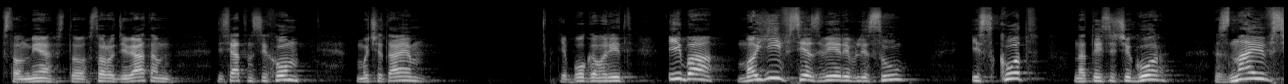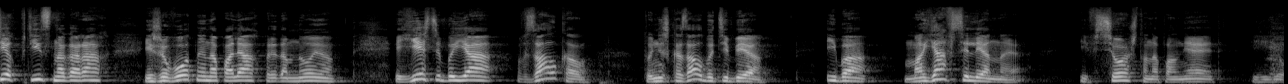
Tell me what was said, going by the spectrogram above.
В Псалме 149, 10 стихом мы читаем, где Бог говорит, «Ибо мои все звери в лесу, и скот на тысячи гор, знаю всех птиц на горах и животные на полях предо мною. И если бы я взалкал, то не сказал бы тебе, ибо моя вселенная и все, что наполняет ее.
